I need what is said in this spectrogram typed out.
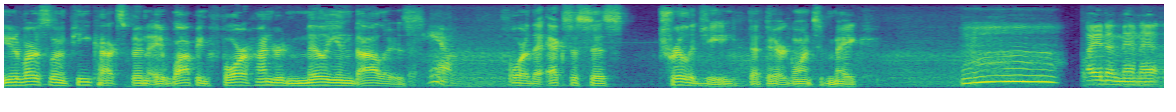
Universal and Peacock spend a whopping four hundred million dollars Damn. for the Exorcist trilogy that they're going to make. Wait a minute.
